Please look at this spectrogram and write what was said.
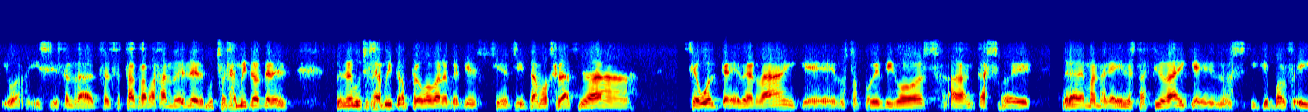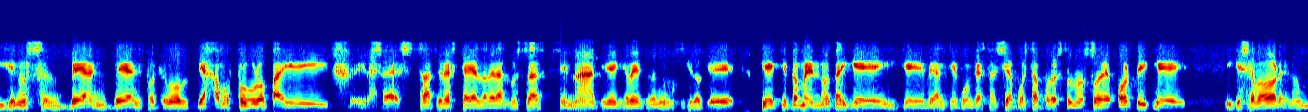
y bueno, y se está, se está trabajando desde muchos ámbitos, desde, muchos ámbitos, pero vuelvo a repetir, si necesitamos que la ciudad se vuelque de verdad y que nuestros políticos hagan caso de de la demanda que hay en esta ciudad y que nos y que, y que nos vean vean porque viajamos por Europa y, las instalaciones que hay al lado de las nuestras eh, nada tiene que ver bueno, quiero que, que, tomen nota y que, vean que Cuenca está así apuesta por esto nuestro deporte y que y que se valore, ¿no?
